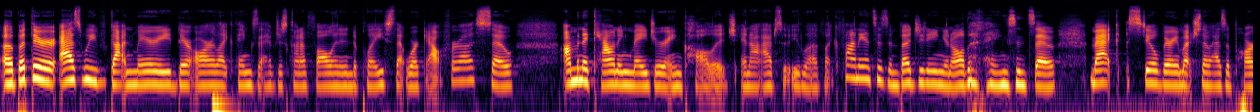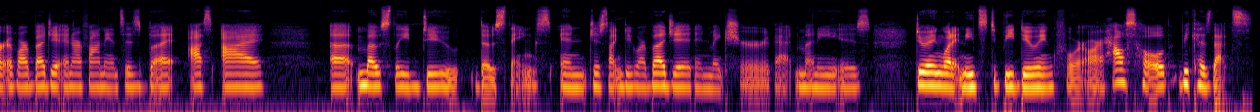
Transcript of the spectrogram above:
Uh, but there, as we've gotten married, there are like things that have just kind of fallen into place that work out for us. So I'm an accounting major in college, and I absolutely love like finances and budgeting and all the things. And so Mac still very much so has a part of our budget and our finances, but I, I uh, mostly do those things and just like do our budget and make sure that money is doing what it needs to be doing for our household because that's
